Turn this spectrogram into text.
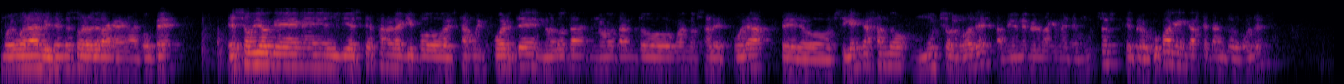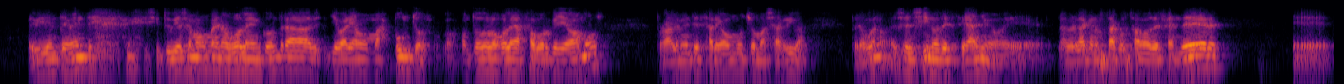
Muy buenas, Vicente Sobre de la cadena COPE. Es obvio que en el Di Stefano el equipo está muy fuerte, no, lo no tanto cuando sale fuera, pero sigue encajando muchos goles, también es verdad que mete muchos. ¿Te preocupa que encaje tantos goles? Evidentemente, si tuviésemos menos goles en contra, llevaríamos más puntos. Con todos los goles a favor que llevamos, probablemente estaríamos mucho más arriba. Pero bueno, es el sino de este año. Eh, la verdad que nos está costando defender. Eh,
